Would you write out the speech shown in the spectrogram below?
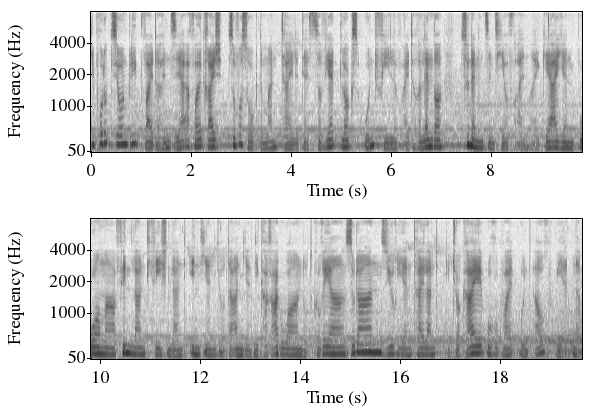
die Produktion blieb weiterhin sehr erfolgreich, so versorgte man Teile des Sowjetblocks und viele weitere Länder. Zu nennen sind hier vor allem Algerien, Burma, Finnland, Griechenland, Indien, Jordanien, Nicaragua, Nordkorea, Sudan, Syrien, Thailand, die Türkei, Uruguay und auch Vietnam.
